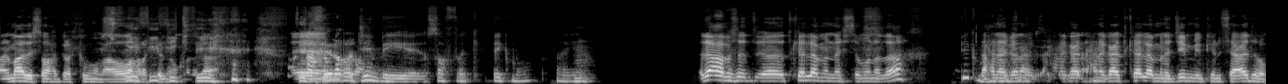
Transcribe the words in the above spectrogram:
أنا ما أدري صراحة بيركبهم على ظهره كلهم في. كثير إيه. آخر مرة جيمبي صفق بيج موم. لا بس أتكلم انه إيش يسمونه ذا؟ إحنا إحنا قاعد إحنا قاعد نتكلم إن جيمبي يمكن يساعدهم.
